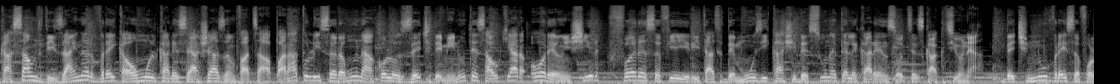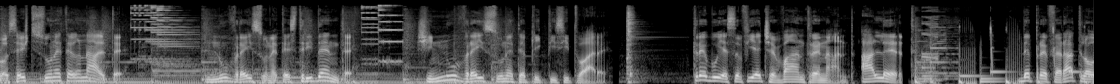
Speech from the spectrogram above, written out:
Ca sound designer vrei ca omul care se așează în fața aparatului să rămână acolo 10 de minute sau chiar ore în șir, fără să fie iritat de muzica și de sunetele care însoțesc acțiunea. Deci nu vrei să folosești sunete înalte nu vrei sunete stridente și nu vrei sunete plictisitoare. Trebuie să fie ceva antrenant, alert, de preferat la 130-140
